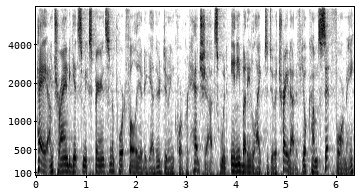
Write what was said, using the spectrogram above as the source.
hey, I'm trying to get some experience in a portfolio together doing corporate headshots. Would any anybody like to do a trade out? If you'll come sit for me,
